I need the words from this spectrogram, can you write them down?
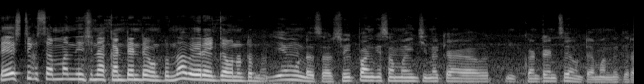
టేస్ట్కి సంబంధించిన కంటెంటే ఉంటుందా? వేరే ఇంకేమైనా ఉంటుందా? ఏముండదు సార్. స్వీట్ పాన్కి సంబంధించిన కంటెంట్సే ఉంటాయి మన దగ్గర.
